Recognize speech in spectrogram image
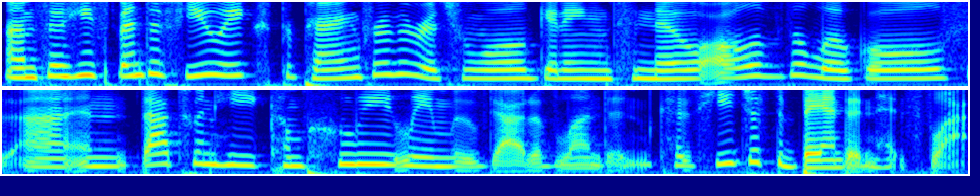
Um, so he spent a few weeks preparing for the ritual, getting to know all of the locals, uh, and that's when he completely moved out of London because he just abandoned his flat.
